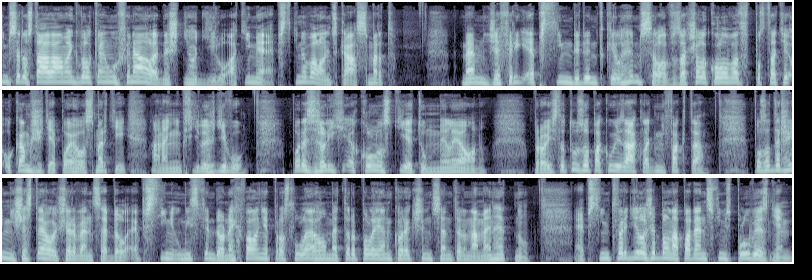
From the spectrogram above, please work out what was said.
Tím se dostáváme k velkému finále dnešního dílu a tím je Epsteinova loňská smrt. Mem Jeffrey Epstein didn't kill himself začal kolovat v podstatě okamžitě po jeho smrti a není příliš divu. Podezřelých okolností je tu milion. Pro jistotu zopakuji základní fakta. Po zadržení 6. července byl Epstein umístěn do nechvalně proslulého Metropolitan Correction Center na Manhattanu. Epstein tvrdil, že byl napaden svým spoluvězněm,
